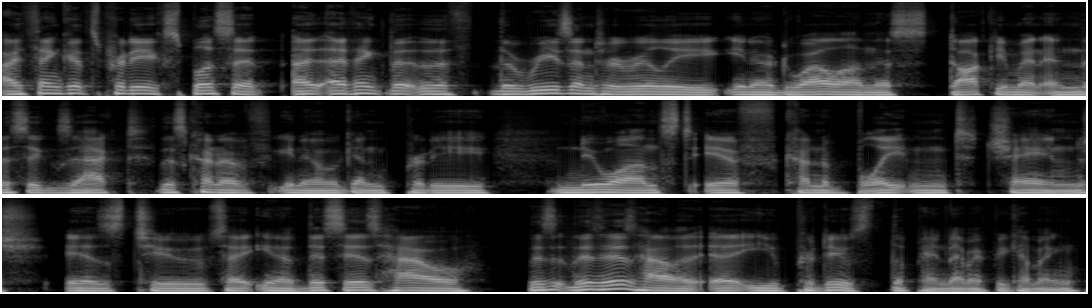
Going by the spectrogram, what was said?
I think it's pretty explicit. I, I think that the the reason to really you know dwell on this document and this exact this kind of you know again pretty nuanced if kind of blatant change is to say you know this is how this this is how uh, you produce the pandemic becoming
